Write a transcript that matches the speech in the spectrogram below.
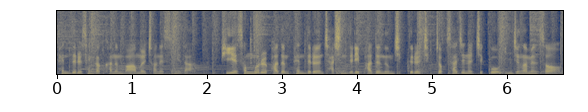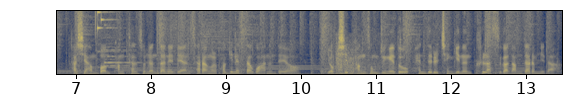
팬들을 생각하는 마음을 전했습니다. 비의 선물을 받은 팬들은 자신들이 받은 음식들을 직접 사진을 찍고 인증하면서 다시 한번 방탄소년단에 대한 사랑을 확인했다고 하는데요. 역시 방송 중에도 팬들을 챙기는 클라스가 남다릅니다.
